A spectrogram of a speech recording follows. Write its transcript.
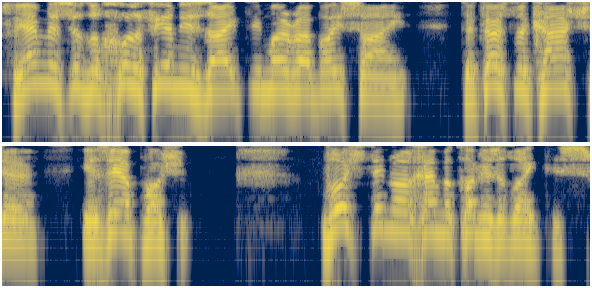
So the emes is the chul ani zayti moy rabbi sai the test the kasha is a portion. Vosh den Orchem HaKodesh is like this.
